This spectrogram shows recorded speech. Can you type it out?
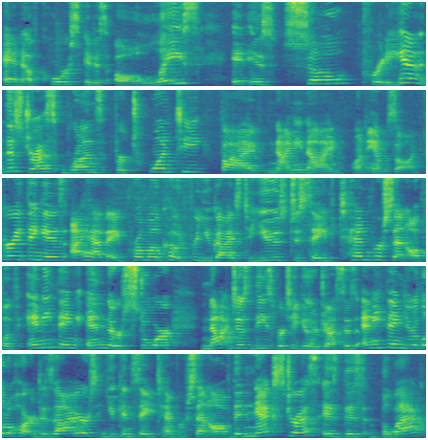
and of course it is all lace. It is so pretty. And this dress runs for $25.99 on Amazon. The great thing is I have a promo code for you guys to use to save 10% off of anything in their store, not just these particular dresses. Anything your little heart desires, you can save 10% off. The next dress is this black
